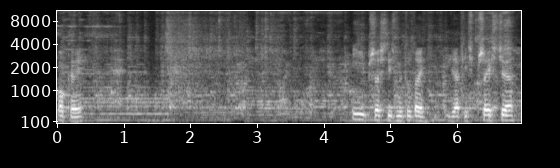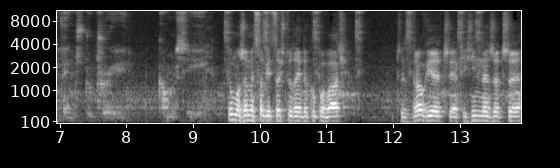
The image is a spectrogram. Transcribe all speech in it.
Ok. I przeszliśmy tutaj w jakieś przejście. Tu możemy sobie coś tutaj dokupować. Czy zdrowie, czy jakieś inne rzeczy.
